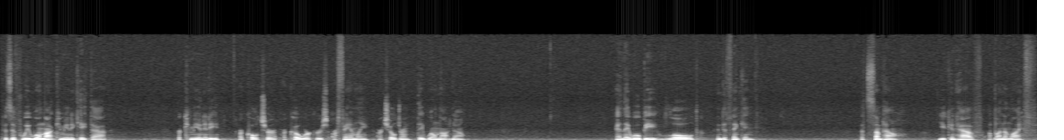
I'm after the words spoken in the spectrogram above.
Because if we will not communicate that, our community, our culture, our coworkers, our family, our children, they will not know. And they will be lulled into thinking that somehow you can have abundant life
